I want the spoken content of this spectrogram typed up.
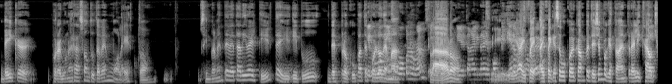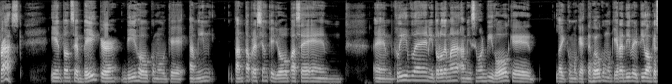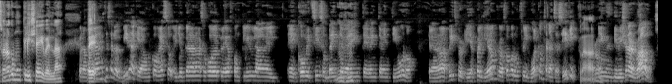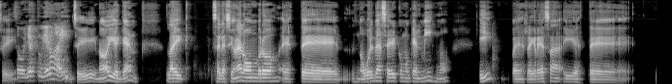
Baker, por alguna razón tú te ves molesto. Simplemente vete a divertirte y, y tú despreocúpate por lo demás. Claro. Sí, ahí fue, ahí fue que se buscó el competition porque estaba entre él y Kyle Sí. Trask. Y entonces Baker dijo como que a mí tanta presión que yo pasé en, en Cleveland y todo lo demás, a mí se me olvidó que like, como que este juego como que era divertido, aunque suena como un cliché, ¿verdad? Pero a mucha Eh, gente se le olvida que aún con eso, ellos ganaron ese juego de playoff con Cleveland en el, el COVID season 2020-2021, que ganaron a Pittsburgh y después perdieron, creo que fue por un field goal contra Kansas City Claro. en Divisional Round. Sí. So, ellos estuvieron ahí. Sí, no, y again, like, se lesiona el hombro, este, no vuelve a ser como que el mismo y pues regresa y este,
